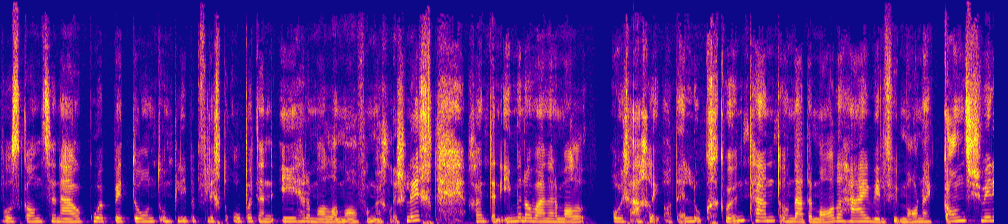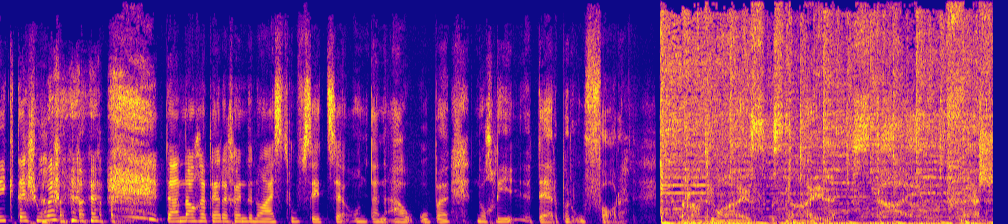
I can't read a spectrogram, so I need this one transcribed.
wo das Ganze auch gut betont und bleibt vielleicht oben dann eher mal am Anfang ein bisschen schlecht. Ihr könnt dann immer noch, wenn ihr mal euch auch ein an den Look gewöhnt habt und auch den Mann daheim, weil für Männer ganz schwierig der Schuh. dann nachher könnt ihr noch eins draufsetzen und dann auch oben noch ein bisschen derber auffahren. Radio 1 Style. Style. Fashion.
